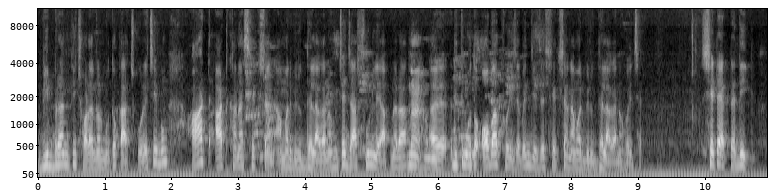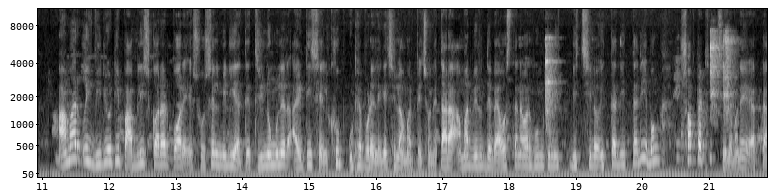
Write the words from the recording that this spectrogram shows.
বিভ্রান্তি ছড়ানোর মতো কাজ করেছে এবং আট আটখানা সেকশন আমার বিরুদ্ধে লাগানো হয়েছে যা শুনলে আপনারা রীতিমতো অবাক হয়ে যাবেন যে যে সেকশন আমার বিরুদ্ধে লাগানো হয়েছে। সেটা একটা দিক। আমার ওই ভিডিওটি পাবলিশ করার পরে সোশ্যাল মিডিয়াতে তৃণমূলের আইটি সেল খুব উঠে পড়ে লেগেছিল আমার পেছনে। তারা আমার বিরুদ্ধে ব্যবস্থা নেওয়ার হুমকি দিচ্ছিল, ইত্যাদি ইত্যাদি এবং সবটা ঠিক ছিল। মানে একটা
